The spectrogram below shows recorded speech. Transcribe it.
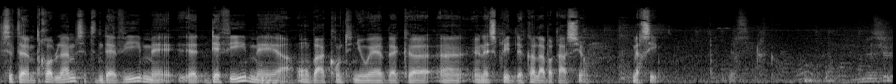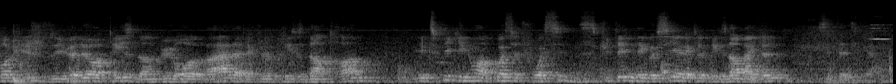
C'est un problème, c'est un défi, mais, on va continuer avec un esprit de collaboration. Merci. Premier ministre, je vous ai vu à deux reprises dans le bureau oval avec le président Trump. Expliquez-nous en quoi cette fois-ci discuter, négocier avec le président Biden, c'était différent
